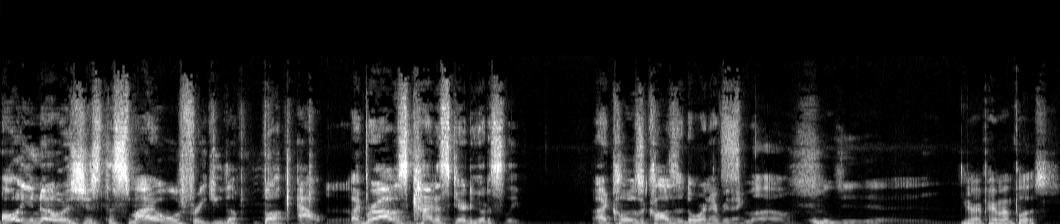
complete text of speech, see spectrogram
All you know is just the smile will freak you the fuck out. Like, bro, I was kind of scared to go to sleep. I closed the closet door and everything. Smile images. Yeah. You're right, Paramount Plus.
